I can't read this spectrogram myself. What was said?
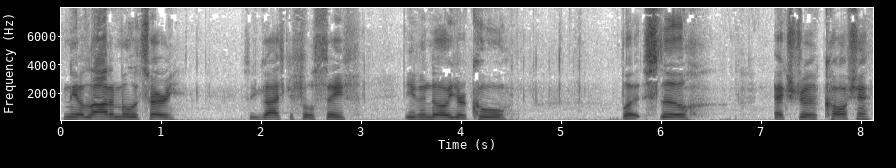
We need a lot of military so you guys can feel safe, even though you're cool, but still extra caution.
